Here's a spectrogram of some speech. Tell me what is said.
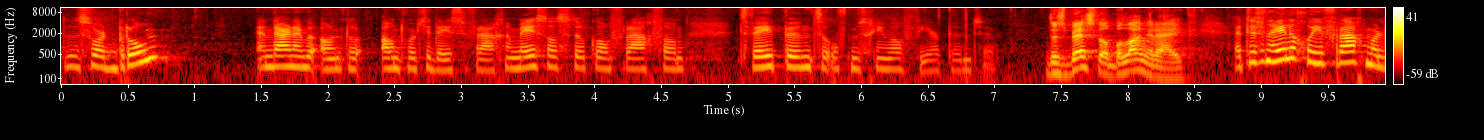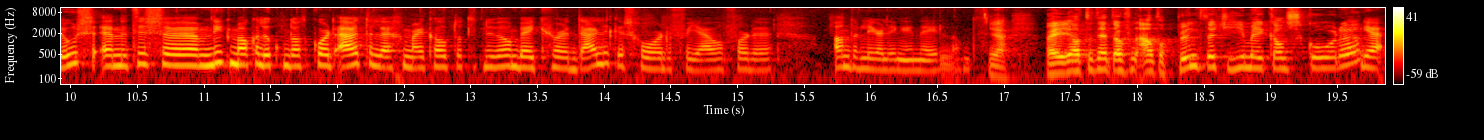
de soort bron. En daarna beantwoord, antwoord je deze vraag. En meestal is het ook al een vraag van twee punten of misschien wel vier punten. Dus best wel belangrijk. Het is een hele goede vraag, Marloes. En het is uh, niet makkelijk om dat kort uit te leggen. Maar ik hoop dat het nu wel een beetje duidelijk is geworden voor jou en voor de andere leerlingen in Nederland. Ja, maar je had het net over een aantal punten dat je hiermee kan scoren. Ja.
